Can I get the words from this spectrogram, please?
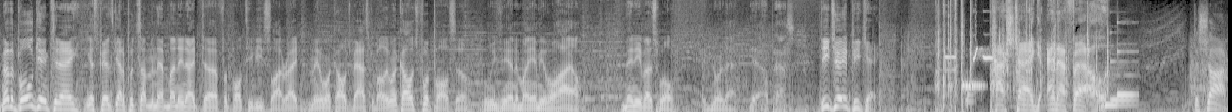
Another bowl game today. ESPN's got to put something in that Monday night uh, football TV slot, right? And they don't want college basketball. They want college football. So Louisiana, Miami of Ohio. Many of us will ignore that. Yeah, I'll pass. DJ and PK. Hashtag NFL. Deshaun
